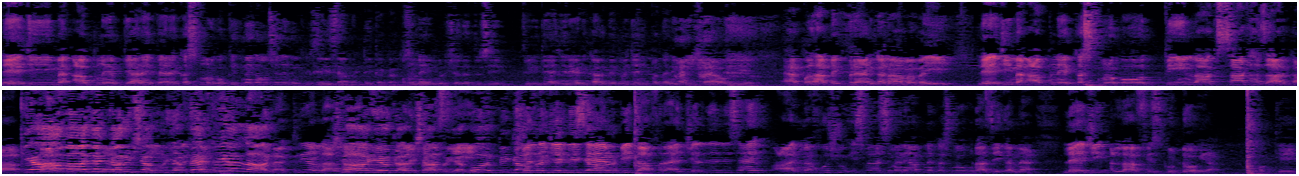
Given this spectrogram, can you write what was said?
ਲੈ ਜੀ ਮੈਂ ਆਪਣੇ ਪਿਆਰੇ ਪਿਆਰੇ ਕਸਟਮਰ ਕੋ ਕਿਤਨੇ का मुझसे दे दूं फिर से? 370 का ਉਹ कालू नहीं मुर्शद ਤੁਸੀਂ ਤੁਸੀਂ ਤੇ ਅੱਜ ਰੇਟ ਕਰਦੇ ਪਏ ਜਿੰਨ पता नहीं की शायद होगी एप्पल हब एक ब्रांड का नाम है भाई ले जी मैं अपने कस्टमर को तीन लाख साठ हजार का क्या बात है, Kalu Shahpuriya, factory unlock. Factory unlock छा गए हो कालू शाहपुरिया, बहुत big offer, जल्दी जल्दी big से offer। बिग ऑफर है जल्दी जल्दी से है आज मैं खुश हूँ इस वजह से मैंने अपने कस्टमर को राजी करना है ले जी अल्लाह हाफिज गुड हो गया ओके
